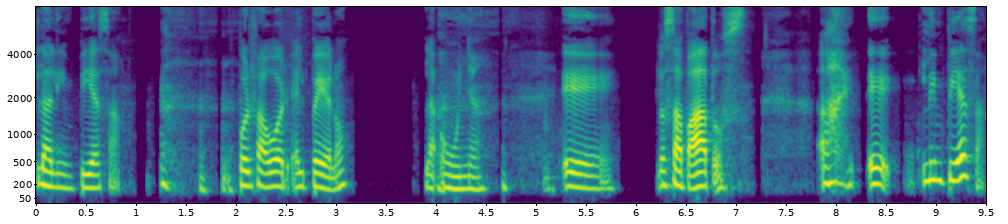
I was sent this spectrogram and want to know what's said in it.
La limpieza. Por favor, el pelo, la uña, eh, los zapatos. Ay, eh, limpieza.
